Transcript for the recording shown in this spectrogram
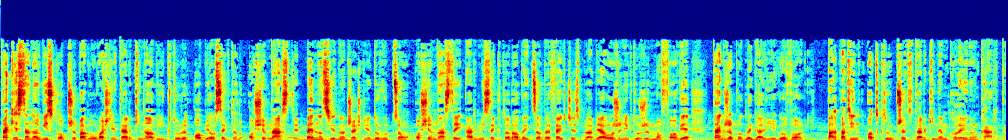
Takie stanowisko przypadło właśnie Tarkinowi, który objął sektor 18, będąc jednocześnie dowódcą 18 Armii Sektorowej, co w efekcie sprawiało, że nie niektórzy mofowie także podlegali jego woli. Palpatine odkrył przed Tarkinem kolejną kartę.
